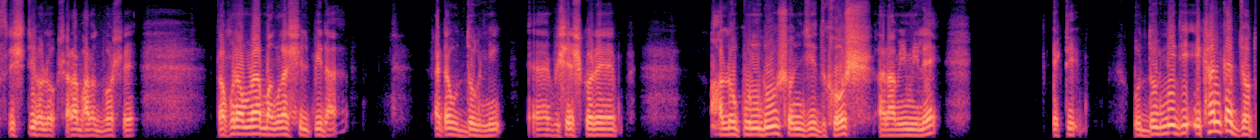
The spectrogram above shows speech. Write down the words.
সৃষ্টি হলো সারা ভারতবর্ষে, তখন আমরা বাংলা শিল্পীরা একটা উদ্যোগ নিই বিশেষ করে আলো কুণ্ডু সঞ্জিত ঘোষ আর আমি মিলে একটি উদ্যোগ নিয়ে যে এখানকার যত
